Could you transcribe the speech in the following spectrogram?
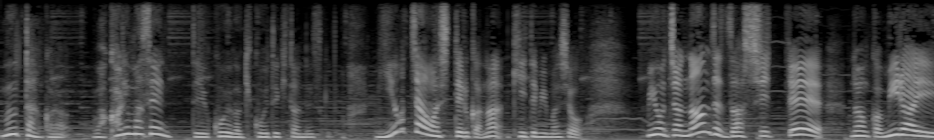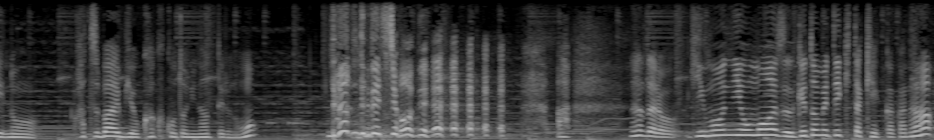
ムータンから分かりませんっていう声が聞こえてきたんですけど。みおちゃんは知ってるかな？聞いてみましょう。みおちゃんなんで雑誌ってなんか未来の発売日を書くことになってるの？なんででしょうね。あなんだろう。疑問に思わず受け止めてきた結果かな。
